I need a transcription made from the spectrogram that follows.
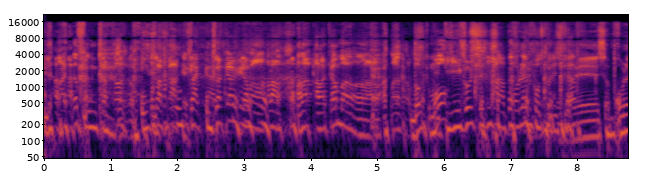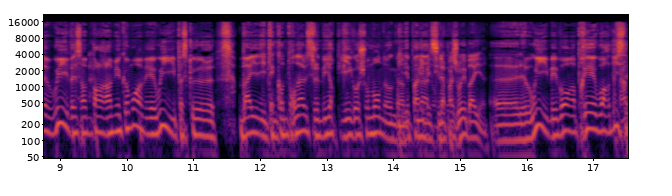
Il a, fait un claquage. Un claquage. Un claquage à la, à la, à la, à la cam. la- la- Donc, moi. Le pilier gauche, c'est un problème contre les Sudaf. Et c'est un problème, oui, ben ça en parlera mieux que moi, mais oui, parce que bah, il est incontournable, c'est le meilleur pilier gauche au monde, donc il n'est pas Oui, là. mais s'il n'a pas joué, bail. euh, oui, mais bon, après, Wardy, hein.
